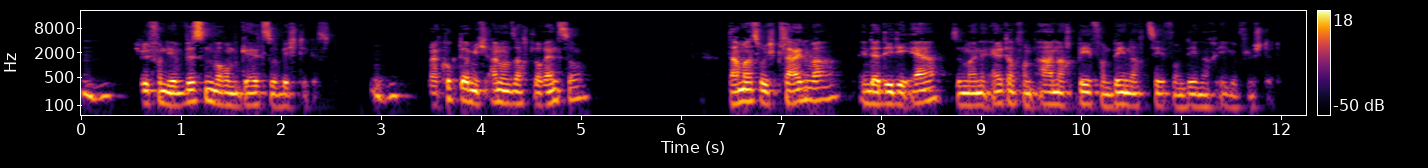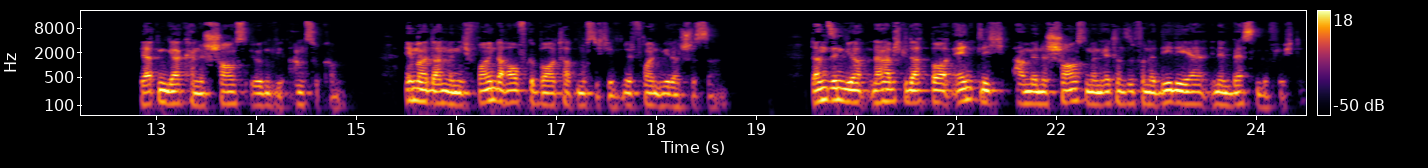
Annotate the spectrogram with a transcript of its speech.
Mhm. Ich will von dir wissen, warum Geld so wichtig ist. Mhm. Dann guckt er mich an und sagt, Lorenzo, damals, wo ich klein war, in der DDR, sind meine Eltern von A nach B, von B nach C, von D nach E geflüchtet. Wir hatten gar keine Chance, irgendwie anzukommen. Immer dann, wenn ich Freunde aufgebaut habe, musste ich den Freunden wieder Tschüss sagen. Dann sind wir, dann habe ich gedacht, boah, endlich haben wir eine Chance. Und meine Eltern sind von der DDR in den Westen geflüchtet.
